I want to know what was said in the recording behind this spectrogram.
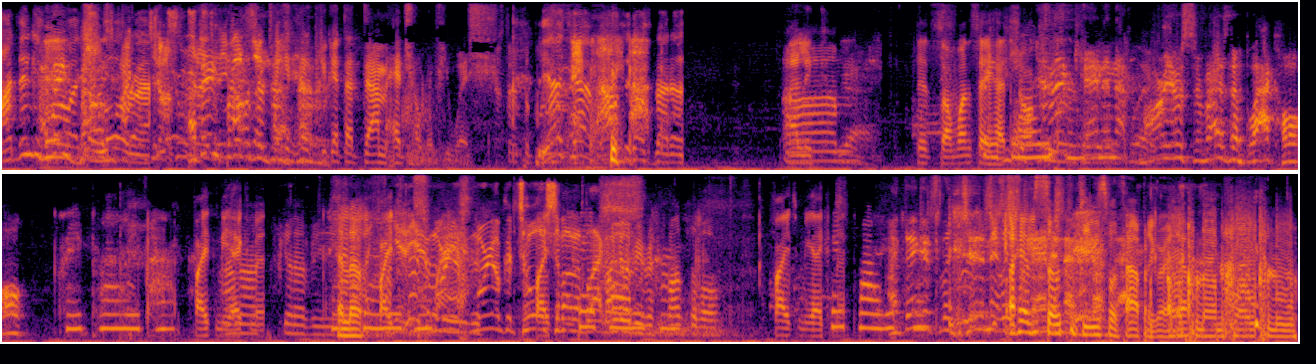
I think it's more like a. I think Bowser can help you get that damn hedgehog if you wish. Yes, yeah, Bowser does better. Um, Did someone say hedgehog? Isn't it canon that Mario survives the black hole? Great lollipop. Fight me, Eggman. gonna be. Hello. Fight Yeah, me. yeah, Mario, Mario could totally survive a black hole. Lollipop. responsible. Fight me, I can. Fake Lolly I think it's legitimately. I am so confused what's happening right now.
